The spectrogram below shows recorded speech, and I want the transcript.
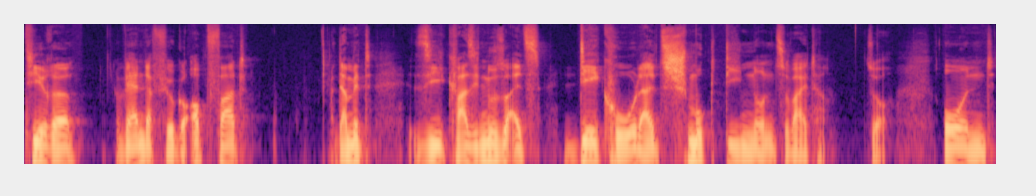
Tiere werden dafür geopfert, damit sie quasi nur so als Deko oder als Schmuck dienen und so weiter. So. Und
